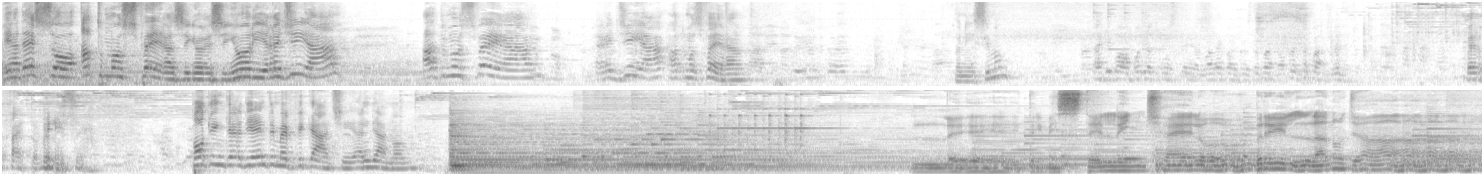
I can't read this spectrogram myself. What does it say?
E adesso atmosfera, signore e signori. Regia? Atmosfera? Regia? Atmosfera? Qua. Perfetto, benissimo. Pochi ingredienti ma efficaci, andiamo. Le prime stelle in cielo brillano già,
